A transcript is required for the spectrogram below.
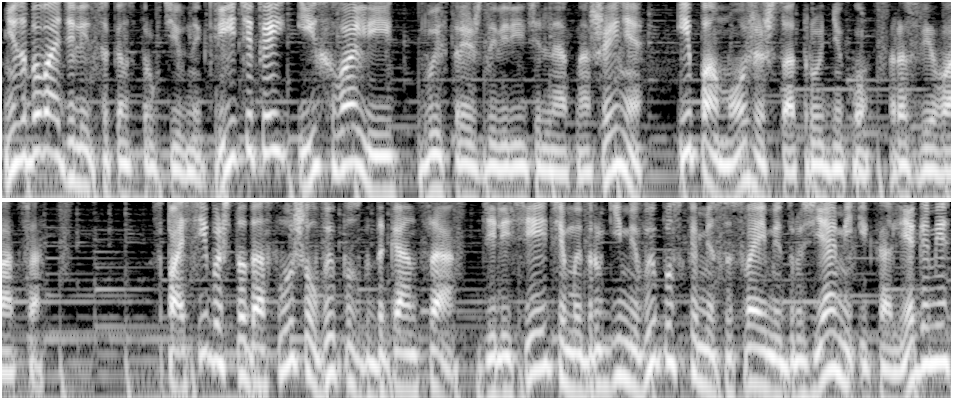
Не забывай делиться конструктивной критикой и хвали, выстроишь доверительные отношения и поможешь сотруднику развиваться. Спасибо, что дослушал выпуск до конца. Делись этим и другими выпусками со своими друзьями и коллегами,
